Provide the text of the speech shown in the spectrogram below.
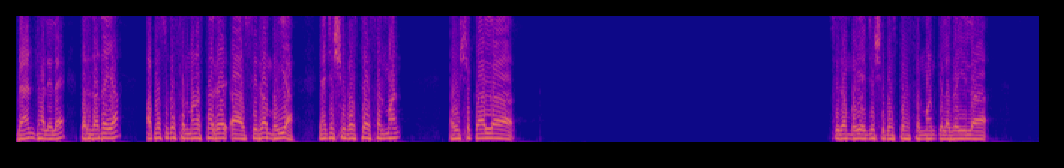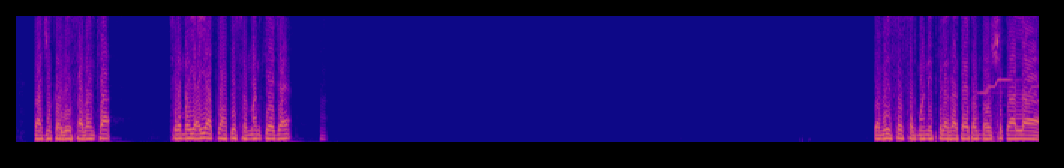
ब्रँड झालेला आहे. तर दादा या आपला सुद्धा सन्मान असणार आहे. श्रीराम भैया यांच्या शुभ हस्ते सन्मान. पाहू शकाल श्रीराम भैया यांच्या शुभ हस्ते सन्मान केला जाईल राजू करवीर साहेबांचा. श्रीराम भैया आइए आपके हाथ में सम्मान किया जाए। यावेळेस सन्मानित केला जात आहे शकाल अ,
